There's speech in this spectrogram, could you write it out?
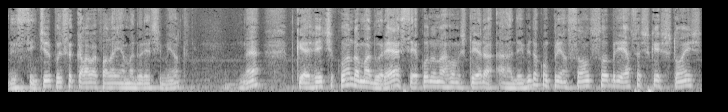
nesse sentido, por isso que ela vai falar em amadurecimento, né? Porque a gente, quando amadurece, é quando nós vamos ter a, a devida compreensão sobre essas questões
